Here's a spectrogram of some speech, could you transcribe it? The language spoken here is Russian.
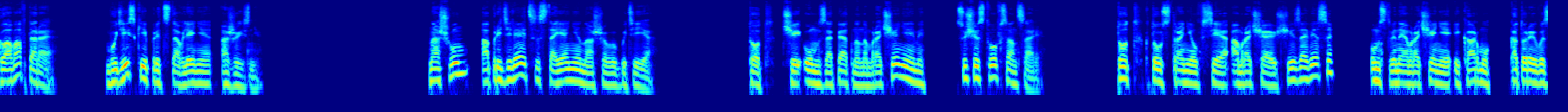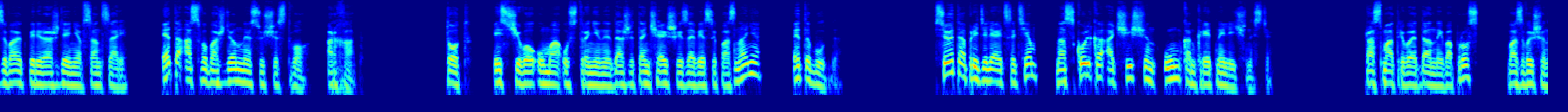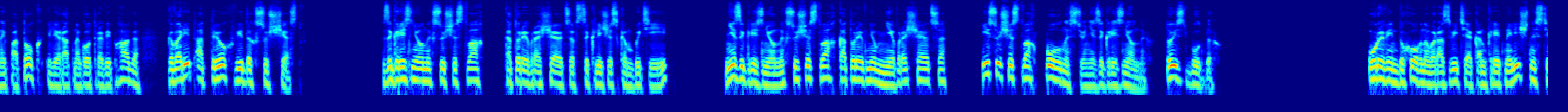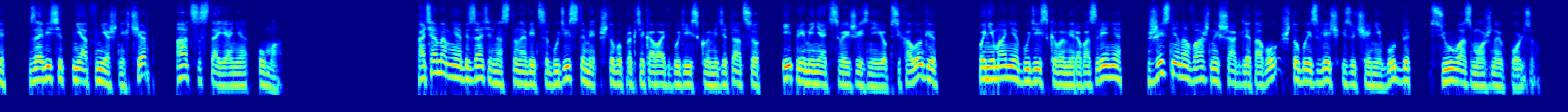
Глава вторая. Буддийские представления о жизни. Наш ум определяет состояние нашего бытия. Тот, чей ум запятнан омрачениями, — существо в сансаре. Тот, кто устранил все омрачающие завесы, умственные омрачения и карму, которые вызывают перерождение в сансаре, это освобожденное существо, архат. Тот, из чего ума устранены даже тончайшие завесы познания, это Будда. Все это определяется тем, насколько очищен ум конкретной личности. Рассматривая данный вопрос, возвышенный поток или Ратнаготра Випхага говорит о трех видах существ. Загрязненных существах, которые вращаются в циклическом бытии, незагрязненных существах, которые в нем не вращаются, и существах полностью незагрязненных, то есть Буддах. Уровень духовного развития конкретной личности зависит не от внешних черт, а от состояния ума. Хотя нам не обязательно становиться буддистами, чтобы практиковать буддийскую медитацию и применять в своей жизни ее психологию, понимание буддийского мировоззрения — жизненно важный шаг для того, чтобы извлечь из учения Будды всю возможную пользу.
